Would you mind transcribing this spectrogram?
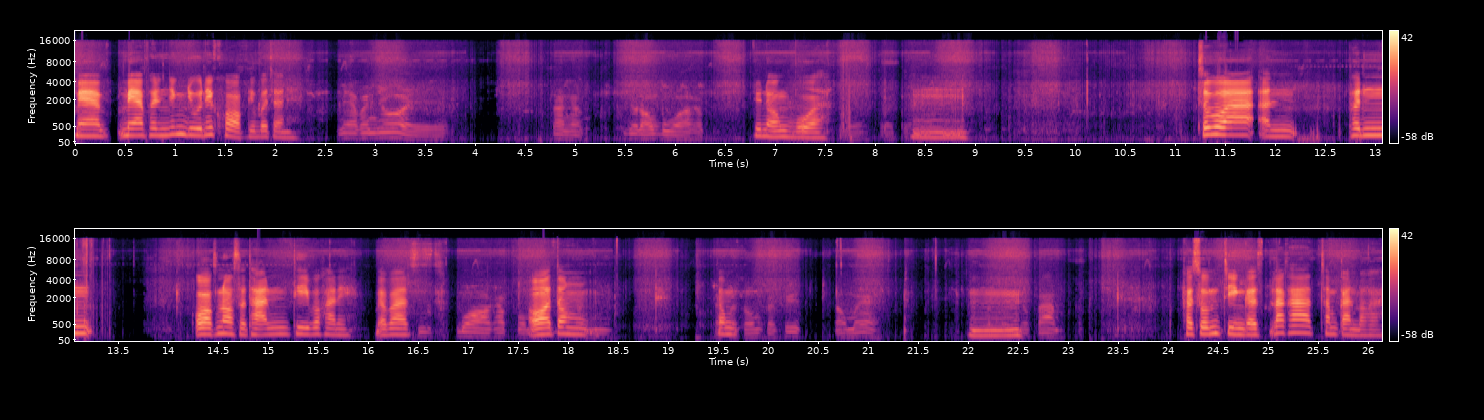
แม่แม่เพิ่นยังอยู่ในขอบอยู่บ่จ้ะเนี่ยแม่เพิ่นย่อยนั่นครับอยู่หนองบัวครับอยู่หนองบัวอืมสมมุติว่าอันเพิ่นออกนอกสถานที่บ่คะนี่ แบบว่าบัวครับผมอ๋อต้อง ต้ต้อองง ผสมก็คือเอาแม่อืผสมมกับฟาร์มผสมจริงกับราคาทำกันบ่คะ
